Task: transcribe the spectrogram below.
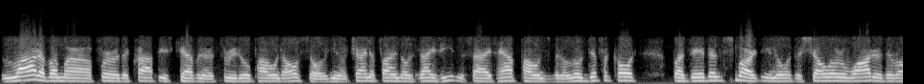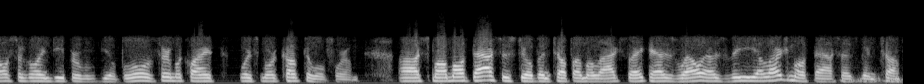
A lot of them are for the crappies, Kevin, are three to a pound. Also, you know, trying to find those nice eating size half pounds has been a little difficult, but they've been smart. You know, with the shallower water, they're also going deeper, you know, below the thermocline where it's more comfortable for them. Uh, smallmouth bass has still been tough on Mille Lacs Lake, as well as the uh, largemouth bass has been tough.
